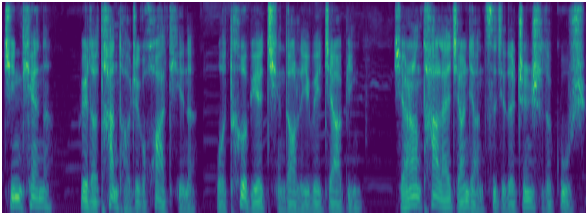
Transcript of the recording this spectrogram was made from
今天呢，为了探讨这个话题呢，我特别请到了一位嘉宾，想让他来讲讲自己的真实的故事，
